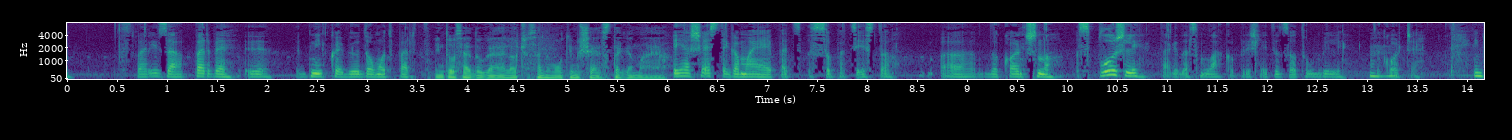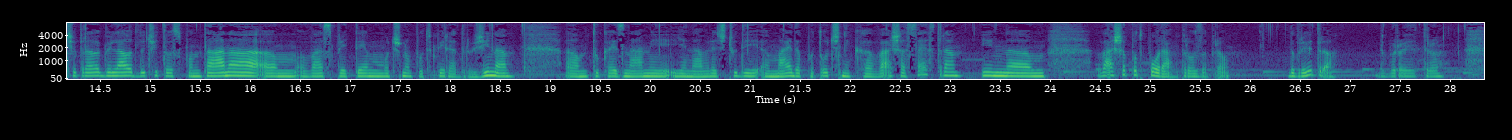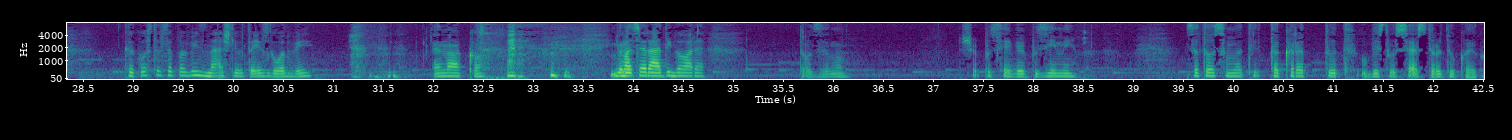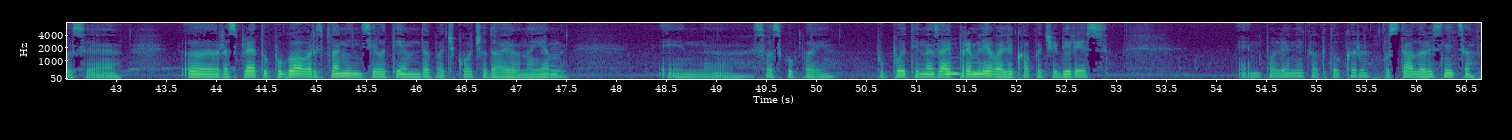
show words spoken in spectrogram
stvari za prve eh, dni, ko je bil dom odprt. In to se je dogajalo, če se ne motim, 6. maja. Ja, 6. maja pa, so pa cesto uh, dokončno splužili, tako da smo lahko prišli tudi z avtomobili, uh -huh. In čeprav je bila odločitev spontana, um, vas pri tem močno podpira družina. Um, tukaj z nami je namreč tudi Majda Potočnik, vaša sestra in um, vaša podpora pravzaprav. Dobro jutro. Dobro jutro. Kako ste se pa vi znašli v tej zgodbi? Enako. Imate radi gore? To zelo. Še posebej po zimi. Zato sem takrat tudi v bistvu sestro tukaj, ko se je razpletel pogovor s planinci o tem, da pač kočo dajo najem. In uh, sva skupaj po poti nazaj premljevali, kaj pa če bi res. In pol je nekako to, kar postalo resnica.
